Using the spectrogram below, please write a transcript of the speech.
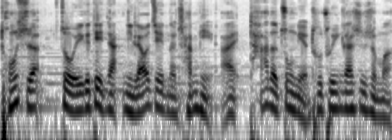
同时作为一个店家，你了解你的产品，哎，它的重点突出应该是什么？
